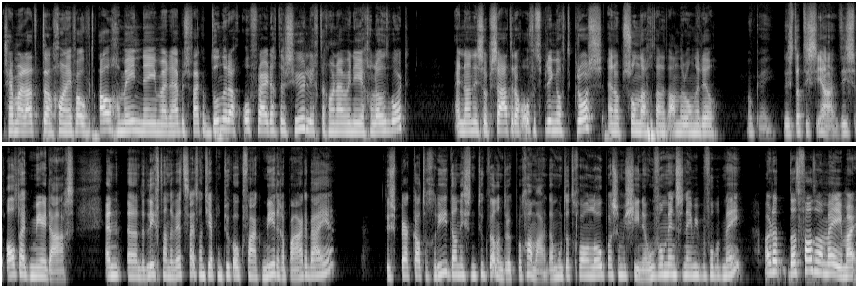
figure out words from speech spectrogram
zeg maar, laat ik dan gewoon even over het algemeen nemen. Dan hebben ze vaak op donderdag of vrijdag dressuur. Ligt er gewoon aan wanneer je gelood wordt. En dan is op zaterdag of het springen of de cross. En op zondag dan het andere onderdeel. Oké, dus dat is, ja, het is altijd meerdaags. En eh, dat ligt aan de wedstrijd, want je hebt natuurlijk ook vaak meerdere paarden bij je. Dus per categorie, dan is het natuurlijk wel een druk programma. Dan moet dat gewoon lopen als een machine. Hoeveel mensen neem je bijvoorbeeld mee? Oh, dat, dat valt wel mee. Maar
